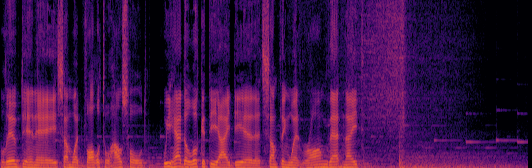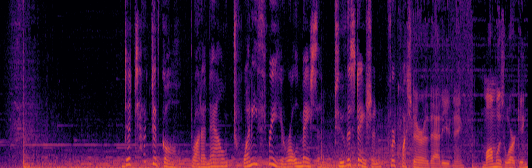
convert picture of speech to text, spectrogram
lived in a somewhat volatile household. We had to look at the idea that something went wrong that night. Detective Gall brought a now 23-year-old Mason to the station for questioning. Sarah that evening. Mom was working.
